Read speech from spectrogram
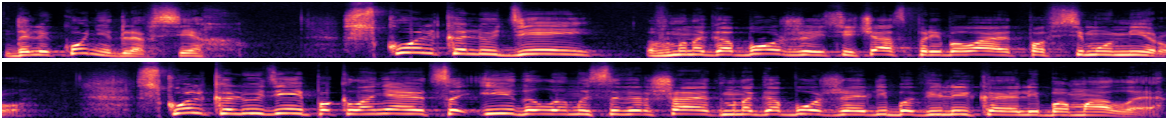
далеко не для всех. Сколько людей в многобожии сейчас пребывают по всему миру – Сколько людей поклоняются идолам и совершают многобожие либо великое, либо малое.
